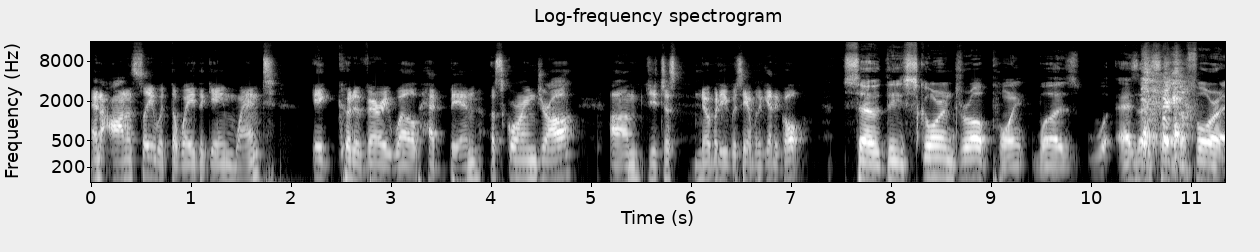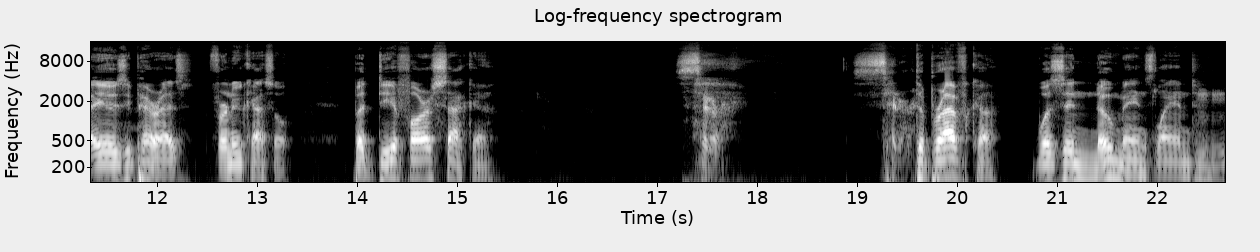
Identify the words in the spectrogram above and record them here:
and honestly, with the way the game went, it could have very well had been a scoring draw. Um, you just nobody was able to get a goal. So the score and draw point was, as I said before, Ayoze Perez for Newcastle, but Diafara Saka, Sitter. Sitter. Dubravka was in no man's land. Mm-hmm.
